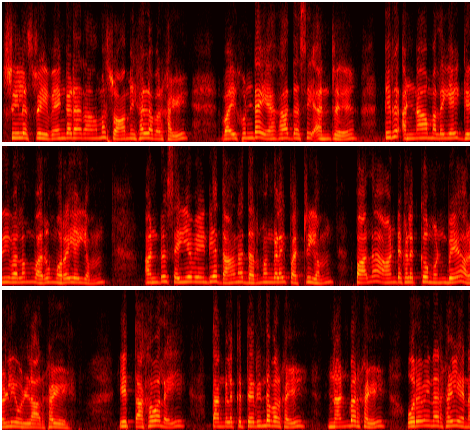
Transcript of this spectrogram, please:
ஸ்ரீல ஸ்ரீ வேங்கடராம சுவாமிகள் அவர்கள் வைகுண்ட ஏகாதசி அன்று திரு அண்ணாமலையை கிரிவலம் வரும் முறையையும் அன்று செய்ய வேண்டிய தான தர்மங்களை பற்றியும் பல ஆண்டுகளுக்கு முன்பே அருளியுள்ளார்கள். இத்தகவலை தங்களுக்கு தெரிந்தவர்கள் நண்பர்கள் உறவினர்கள் என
